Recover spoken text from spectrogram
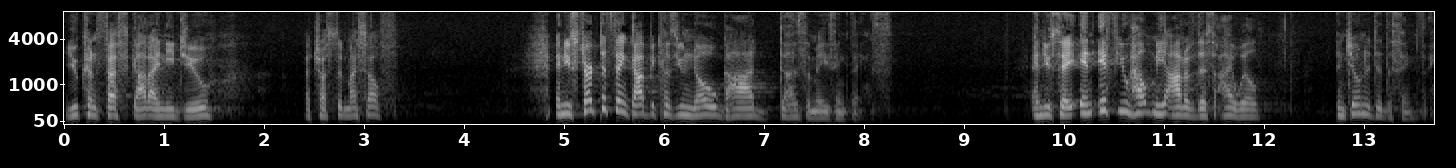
you confess, God, I need you. I trusted myself. And you start to thank God because you know God does amazing things. And you say, and if you help me out of this, I will. And Jonah did the same thing.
